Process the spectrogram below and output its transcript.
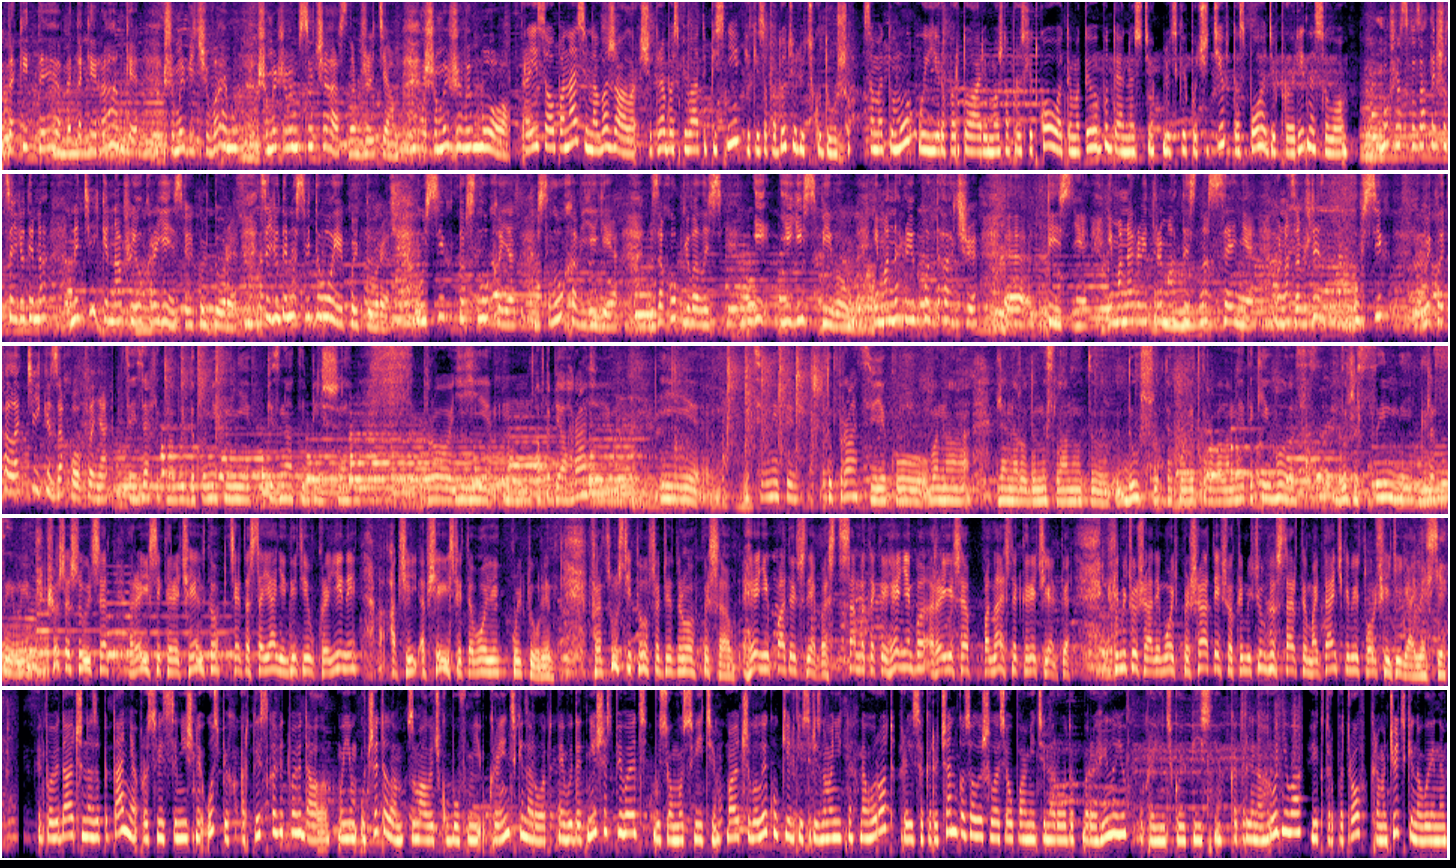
такі теми, такі ранки, що ми відчуваємо, що ми живемо сучасним життям, що ми живемо. Раїса Опанасівна вважала, що треба співати пісні, які западуть у людську душу. Саме тому у її репертуарі можна прослідковувати мотиви буденності, людських почуттів та спогадів про рідне село. Можна сказати, що це людина не тільки нашої української культури, це людина світової культури. Усі, хто слухає, слухав її, захоплювались і її співом, і манерою подачі е, пісні, і манерою триматись на сцені. Вона завжди у всіх викликала тільки захоплення. Цей захід, мабуть, допоміг мені пізнати більше про її автобіографію і оцінити ту працю, яку вона для народу несла, ну ту душу таку відкривала. Неї такий голос дуже сильний, красивий. Що стосується Раїси Кириченко, це достояння тільки України, а а всієї світової культури. Французький філософ Дідро писав: геній падають з неба. Саме такий геній була Раїса Панасівна Кириченко. Кремічужани можуть пишати, що Кремічук стартив майданчиками творчої діяльності. Відповідаючи на запитання про свій сценічний успіх, артистка відповідала: моїм учителем з маличку був мій український народ, найвидатніший співець в усьому світі. Маючи велику кількість різноманітних нагород, Раїса Кириченко залишилася у пам'яті народу берегиною української пісні. Катерина Грудніва, Віктор Петров, Кременчуцькі новини.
